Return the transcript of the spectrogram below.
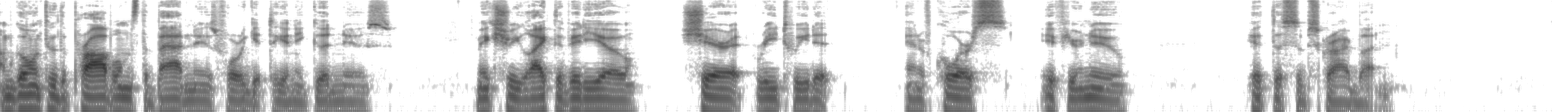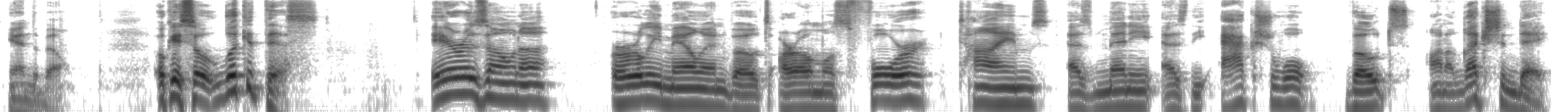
I'm going through the problems, the bad news before we get to any good news. Make sure you like the video, share it, retweet it, and of course, if you're new, hit the subscribe button and the bell. Okay, so look at this. Arizona early mail in votes are almost four times as many as the actual votes on election day.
